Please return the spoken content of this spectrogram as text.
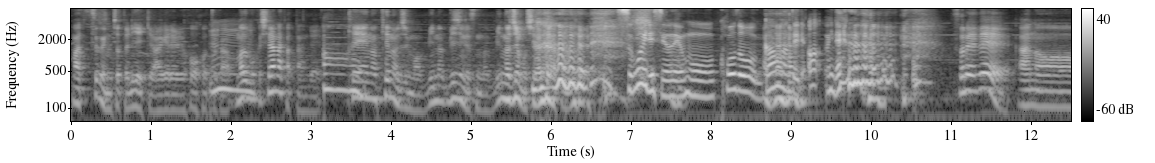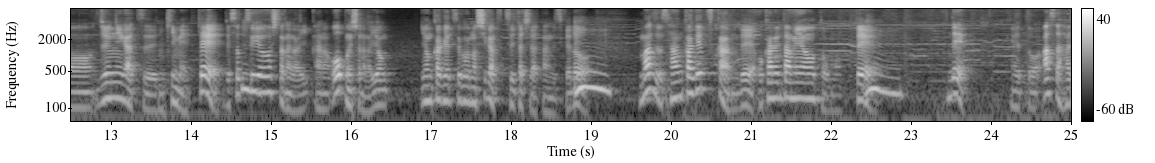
まあ、すぐにちょっと利益を上げれる方法とか、うん。まだ僕知らなかったんで経営の毛の字もビのビジネスのビの字も知らなかったんで。すごいですよね。もう行動ガーンってあみたいな。それで、あのー12月に決めてで卒業したのが、あのオープンしたのが 4, 4ヶ月後の4月1日だったんですけど、うん。まず3ヶ月間でお金貯めようと思って、うん。で、えっと朝8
